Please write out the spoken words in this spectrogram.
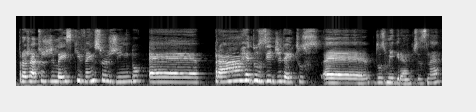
projetos de leis que vêm surgindo é, para reduzir direitos é, dos migrantes, né?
